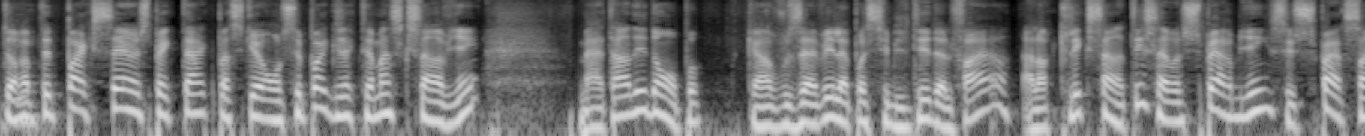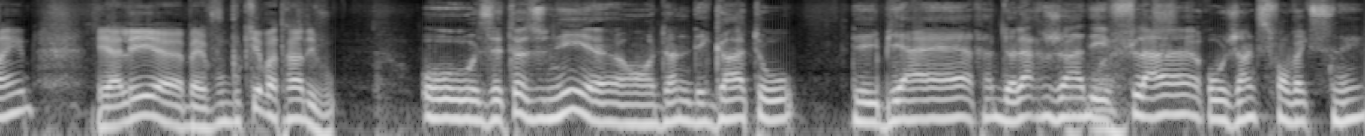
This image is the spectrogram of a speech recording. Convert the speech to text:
t'auras peut-être pas accès à un spectacle parce qu'on ne sait pas exactement ce qui s'en vient. Mais attendez donc pas. Quand vous avez la possibilité de le faire, alors Clic Santé, ça va super bien, c'est super simple. Et allez, euh, ben, vous bouquez votre rendez-vous. Aux États-Unis, euh, on donne des gâteaux, des bières, de l'argent, des Ouais. fleurs aux gens qui se font vacciner.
